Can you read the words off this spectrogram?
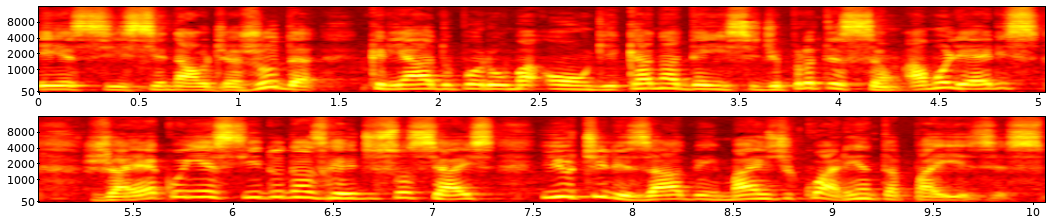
Esse sinal de ajuda, criado por uma ONG canadense de proteção a mulheres, já é conhecido nas redes sociais e utilizado em mais de 40 países.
